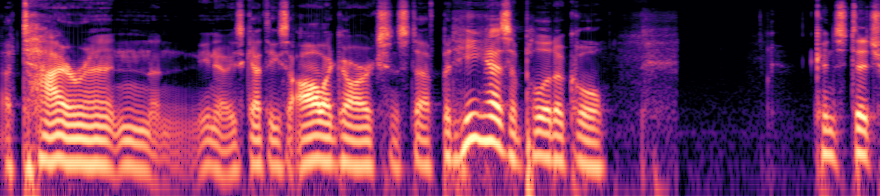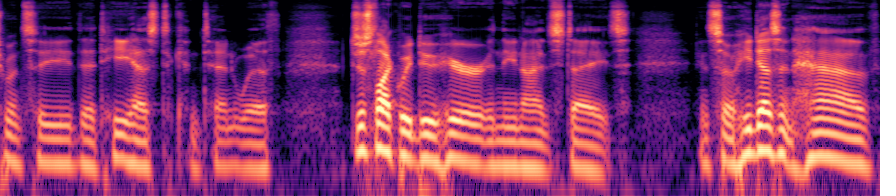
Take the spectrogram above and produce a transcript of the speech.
a tyrant, and, and you know he's got these oligarchs and stuff, but he has a political constituency that he has to contend with, just like we do here in the United States. And so he doesn't have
